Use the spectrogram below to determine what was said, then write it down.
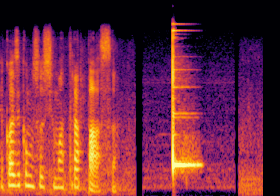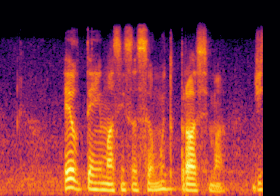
É quase como se fosse uma trapaça. Eu tenho uma sensação muito próxima de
